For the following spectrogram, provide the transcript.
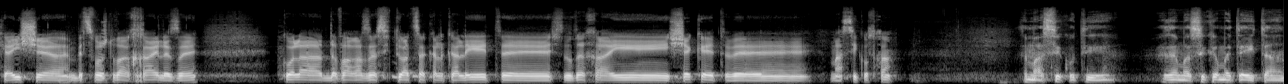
כאיש שבסופו של דבר אחראי לזה, כל הדבר הזה, הסיטואציה הכלכלית, אה, שזה נותן לך אי שקט ומעסיק אותך? זה מעסיק אותי, וזה מעסיק גם את איתן,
